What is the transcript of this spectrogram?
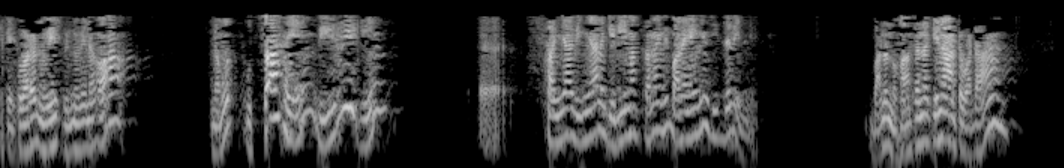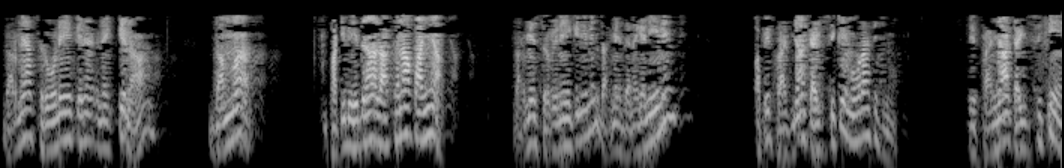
ඒක එකවර නොවේ වෙනවා නමුත් උත්සාහයෙන් වීරියකින් සංඥා විඥාන ගෙවීමක් තමයි මේ බණ ඇහෙන්නේ සිද්ධ වෙන්නේ බණ නොහසන කෙනාට වඩා ධර්මය ශ්‍රවණය කෙනෙක් කෙනා ධම්ම පටිවේදනා ලක්ෂණ පඤ්ඤා ධර්මයේ ශ්‍රවණය කිරීමෙන් ධර්මයේ දැනගැනීමෙන් අපේ ප්‍රඥා චෛතසිකේ මෝරා සිටිනවා. මේ ප්‍රඥා චෛතසිකේ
